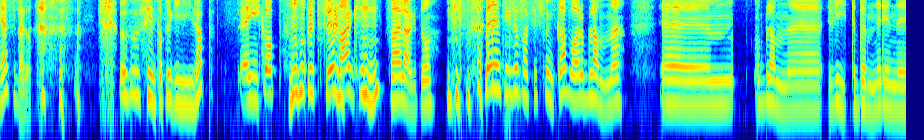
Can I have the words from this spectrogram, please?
Jeg syns det er godt. Og så fint at du ikke gir opp. Jeg gikk opp. Plutselig en dag så har jeg laget noe. Men en ting som faktisk funka, var å blande eh, Å blande hvite bønner inn i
